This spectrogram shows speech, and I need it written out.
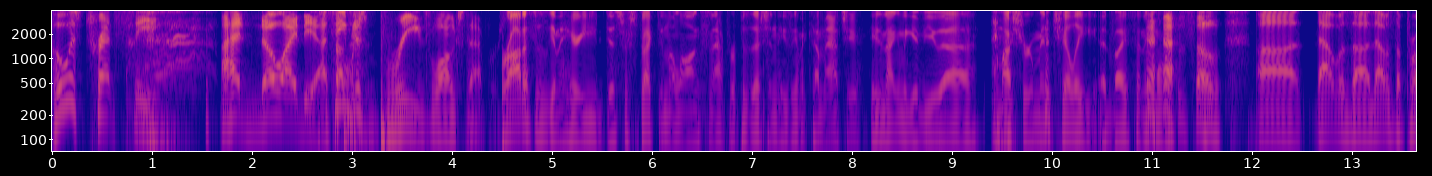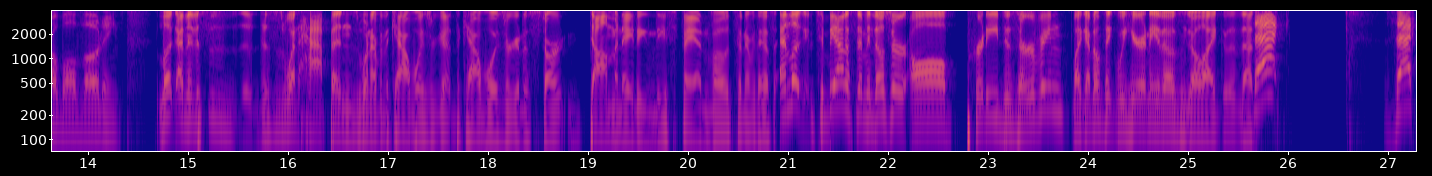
who is Trent C? I had no idea. I This thought team it was- just breeds long snappers. Broadus is going to hear you disrespecting the long snapper position. He's going to come at you. He's not going to give you uh, mushroom and chili advice anymore. so uh, that was uh, that was the Pro Bowl voting. Look, I mean, this is this is what happens whenever the Cowboys are good. The Cowboys are going to start dominating these fan votes and everything else. And look, to be honest, I mean, those are all pretty deserving. Like, I don't think we hear any of those and go like, "That's Zach, Zach,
